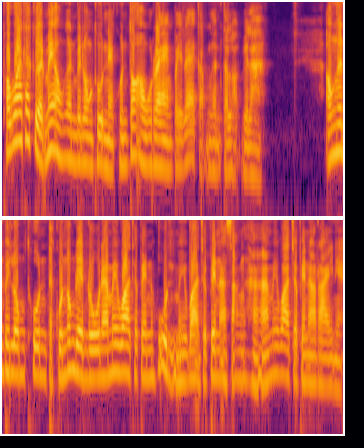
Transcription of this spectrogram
เพราะว่าถ้าเกิดไม่เอาเงินไปลงทุนเนี่ยคุณต้องเอาแรงไปแลกกับเงินตลอดเวลา เอาเงินไปลงทุน แต่คุณต้องเรียนรู้นะไม่ว่าจะเป็นหุ้น ไม่ว่าจะเป็นอสังหาไม่ว่าจะเป็นอะไรเนี่ย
